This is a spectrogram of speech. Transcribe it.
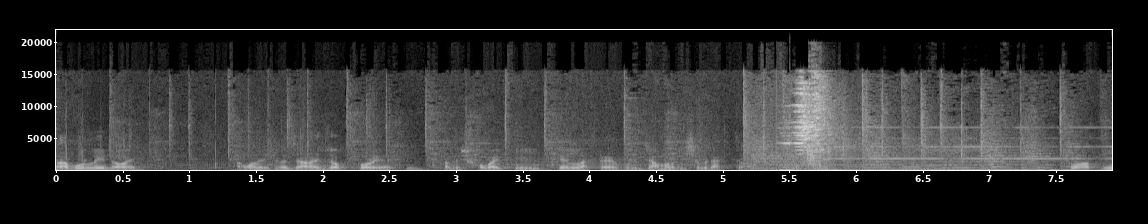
না বললেই নয় আমাদের এখানে যারাই জব করে আর কি, তাদের সবাইকে এই টেন লাখ টাকা করে জামানত হিসেবে রাখতে হবে তো আপনি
